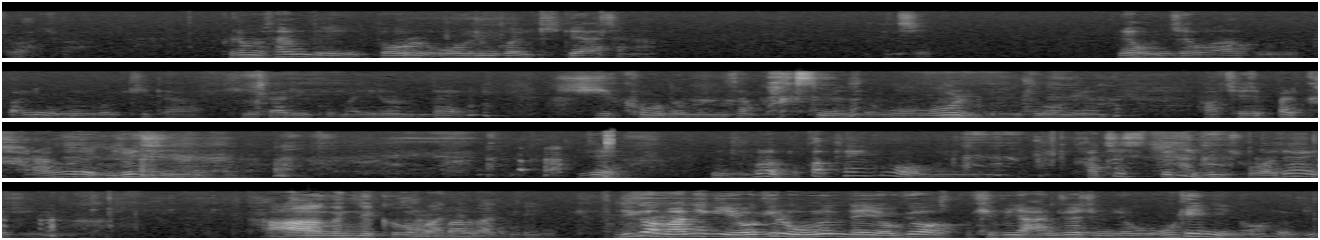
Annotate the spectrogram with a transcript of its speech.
좋아 좋아 그러면 사람들이 너를 오는 걸 기대하잖아 그치 내가 언제 와? 그러고 빨리 오는 걸 기대, 기다리고 막 이러는데 시커먼 너는 인상 팍 쓰면서 우울 그러고 들어오면 아 쟤 좀 빨리 가라 그래 이러지 이제 누구나 똑같아 그거 같이 있을 때 기분 좋아져야지 아, 근데 그거 맞는 것 같아. 네가 만약에 여기를 오는데 여기 와서 기분이 안 좋아지면 여기 오겠니 너 여기?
